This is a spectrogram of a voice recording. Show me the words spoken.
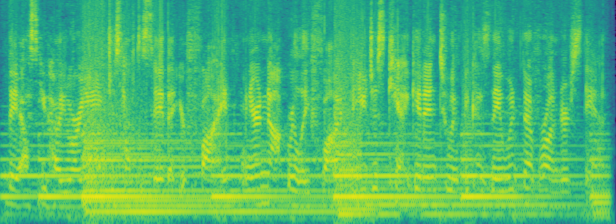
They ask you how you are, you just have to say that you're fine when you're not really fine, but you just can't get into it because they would never understand.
